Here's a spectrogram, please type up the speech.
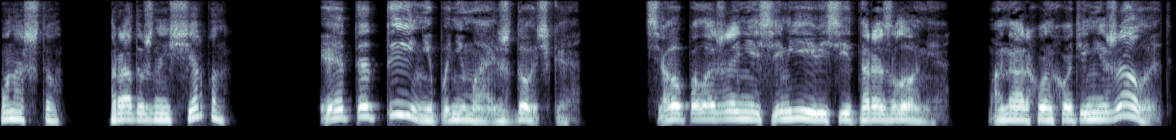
У нас что, радужно исчерпан? Это ты не понимаешь, дочка. Все положение семьи висит на разломе. Монарх он хоть и не жалует,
